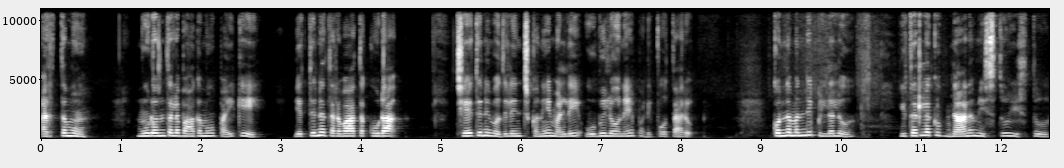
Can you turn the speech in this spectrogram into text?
అర్థము మూడొంతల భాగము పైకి ఎత్తిన తర్వాత కూడా చేతిని వదిలించుకొని మళ్ళీ ఊబిలోనే పడిపోతారు. కొంతమంది పిల్లలు ఇతరులకు జ్ఞానం ఇస్తూ ఇస్తూ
